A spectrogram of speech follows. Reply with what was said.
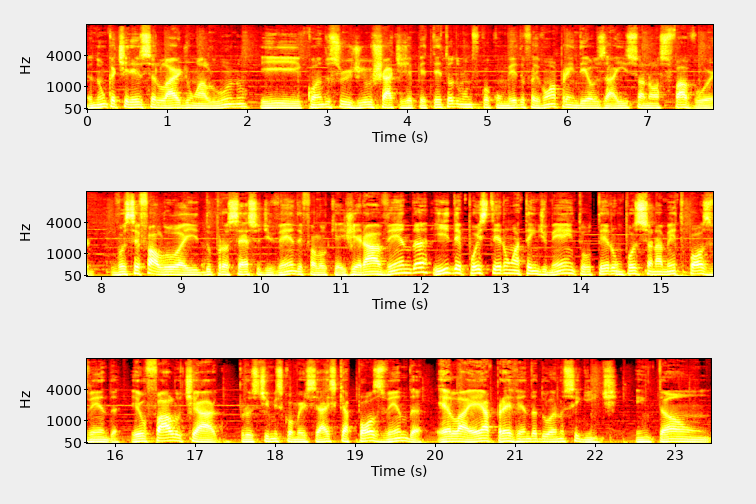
Eu nunca tirei o celular de um aluno e quando surgiu o chat GPT, todo mundo ficou com medo. Falei, vamos aprender a usar isso a nosso favor. Você falou aí do processo de venda e falou que é gerar a venda e depois ter um atendimento ou ter um posicionamento pós-venda. Eu falo, Thiago, para os times comerciais que a pós-venda ela é a pré-venda do ano seguinte. Então,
